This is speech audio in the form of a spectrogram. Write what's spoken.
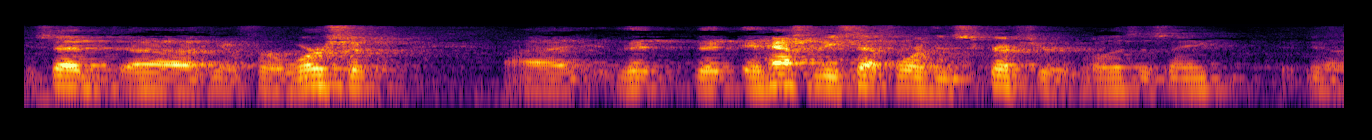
you said uh, you know for worship uh, that that it has to be set forth in Scripture. Well, it's the same. You know,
